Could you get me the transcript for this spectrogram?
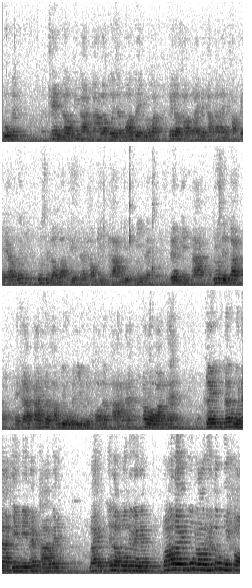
รู้ไหม เช่นเราที่ผ่านมาเราเคยสะท้อนตัวเองไหมว่าเฮ้ยเราทำอะไรไม่ทำอะไรทำไปแล้วเฮ้ยรู้สึกเราหวาดเสียวนะทำผิดทางอยู่มีไหมเดินผิดทาง รู้สึกว่าไอสถานการณ์ที่เราทำอยู่มันอยู่ในขอบหน้าผานะต้องระวังนะเคยแล้วหัวหน้าทีมมีไหมพาไปไม่ไอ้เราโมดิเวกันมาเลยพวกเราเดี๋ยวต้องบุกต่อ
